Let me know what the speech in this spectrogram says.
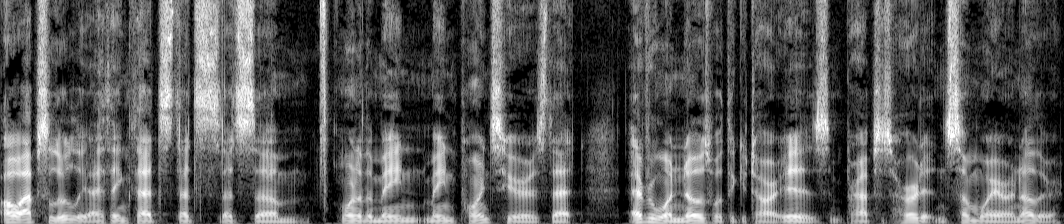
Oh, absolutely. I think that's that's that's um, one of the main main points here is that everyone knows what the guitar is and perhaps has heard it in some way or another.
